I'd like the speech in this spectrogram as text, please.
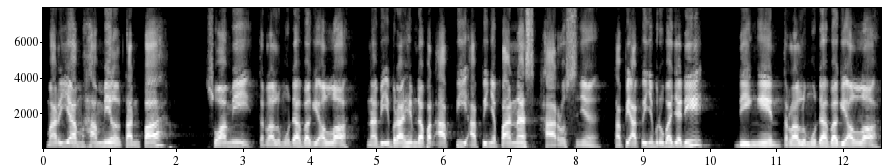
Maryam hamil tanpa suami. Terlalu mudah bagi Allah. Nabi Ibrahim dapat api, apinya panas harusnya. Tapi apinya berubah jadi dingin, terlalu mudah bagi Allah.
